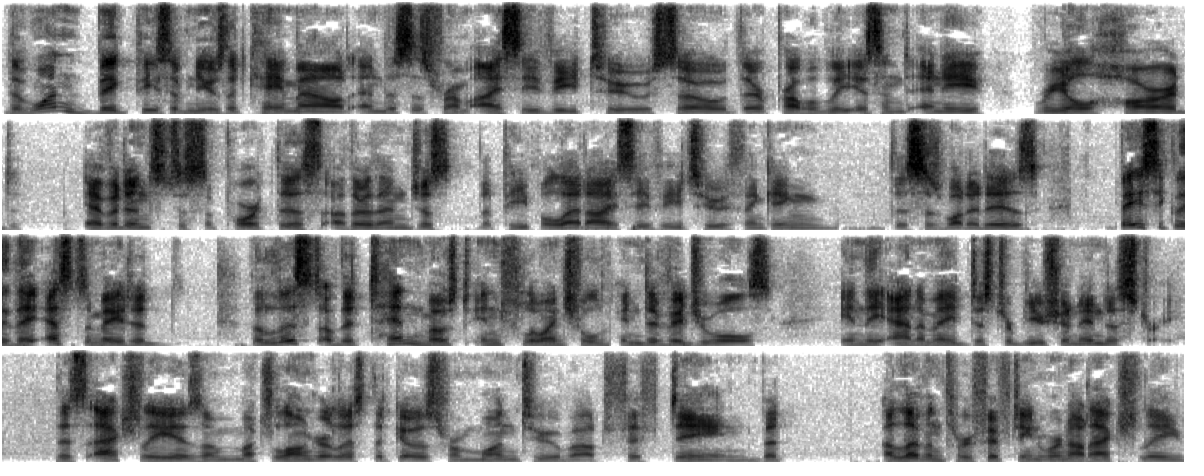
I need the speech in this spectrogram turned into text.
The one big piece of news that came out, and this is from ICV2, so there probably isn't any real hard evidence to support this other than just the people at ICV2 thinking this is what it is. Basically, they estimated the list of the 10 most influential individuals in the anime distribution industry. This actually is a much longer list that goes from 1 to about 15, but 11 through 15 were not actually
